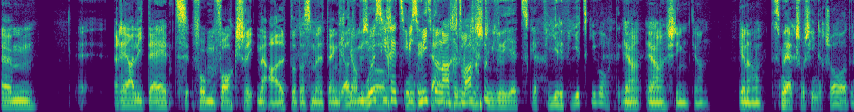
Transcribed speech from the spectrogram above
ähm, Realität vom fortgeschrittenen Alter, dass man denkt, ja, ja muss ich jetzt bis Dezember Mitternacht wach bist du ja jetzt, glaube 44 geworden. Gell? Ja, ja, stimmt, ja. Genau. Das merkst du wahrscheinlich schon, oder?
